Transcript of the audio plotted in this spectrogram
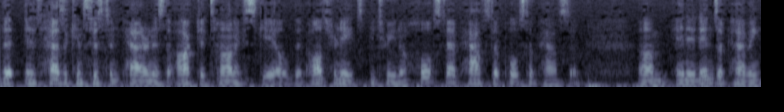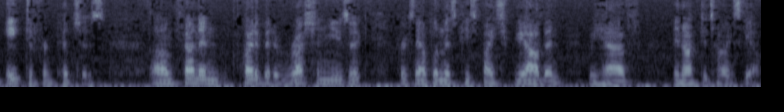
that is, has a consistent pattern is the octatonic scale that alternates between a whole step, half step, whole step, half step. Um, and it ends up having eight different pitches. Um, found in quite a bit of Russian music. For example, in this piece by Scriabin, we have an octatonic scale.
